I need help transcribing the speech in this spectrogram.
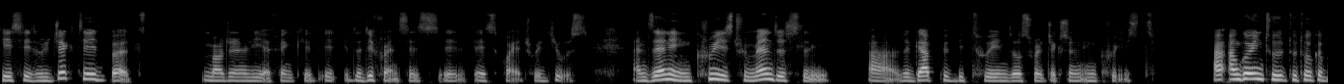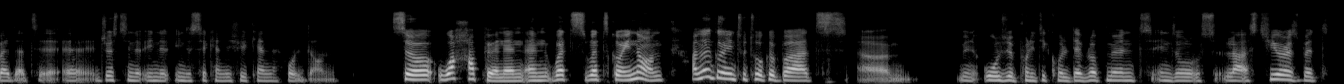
cases rejected, but marginally, I think it, it, the difference is, is, is, quite reduced. And then it increased tremendously. Uh, the gap between those rejection increased. I, am going to, to talk about that uh, uh, just in a, in, a, in a second, if you can hold on. So what happened and, and what's what's going on? I'm not going to talk about um, you know, all the political development in those last years, but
